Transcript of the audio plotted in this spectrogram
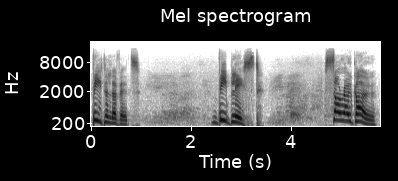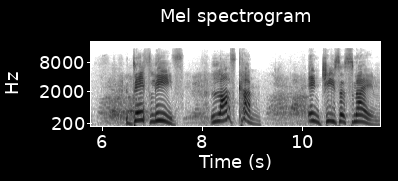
be delivered, be blessed, sorrow go, death leave, life come in Jesus' name.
